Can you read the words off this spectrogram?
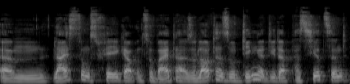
ähm, leistungsfähiger und so weiter. Also lauter so Dinge, die da passiert sind,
